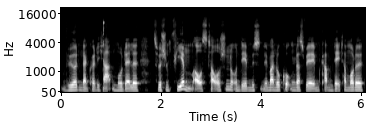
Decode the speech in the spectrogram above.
würden, dann könnte ich Datenmodelle zwischen Firmen austauschen und wir müssen immer nur gucken, dass wir im Common Data Model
